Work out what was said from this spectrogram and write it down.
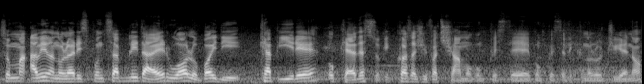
insomma avevano la responsabilità e il ruolo poi di capire ok adesso che cosa ci facciamo con queste, con queste tecnologie no?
